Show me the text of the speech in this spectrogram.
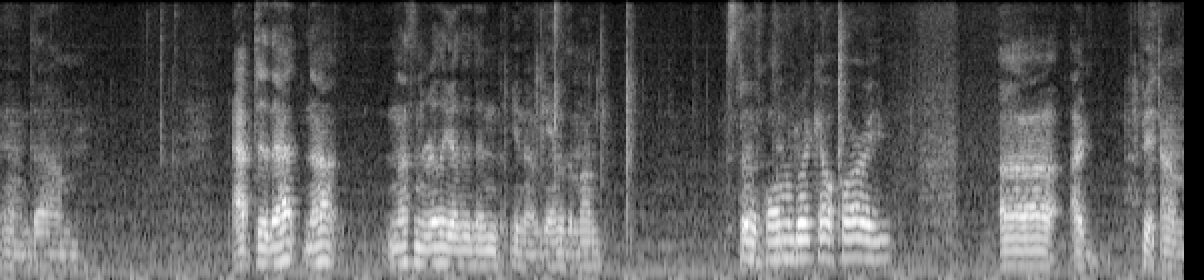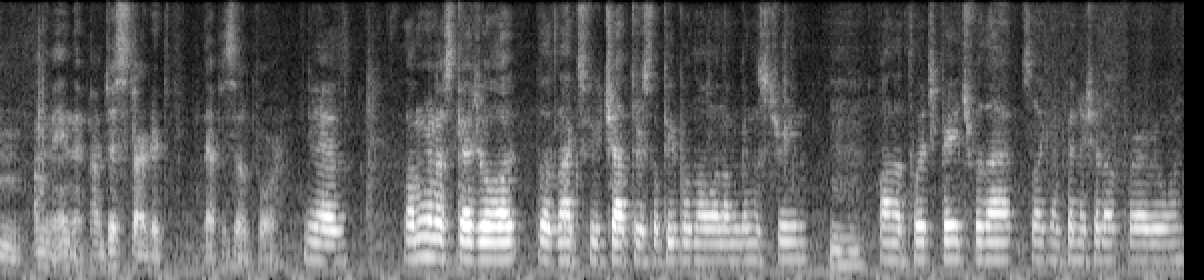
and um, after that, not nothing really other than you know, game of the month. Still Stuff to- Quantum Break, how far are you? Uh, I fit. Um, I'm in. The, I've just started episode four. Yeah, I'm gonna schedule the next few chapters so people know when I'm gonna stream Mm-hmm. on the Twitch page for that, so I can finish it up for everyone.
